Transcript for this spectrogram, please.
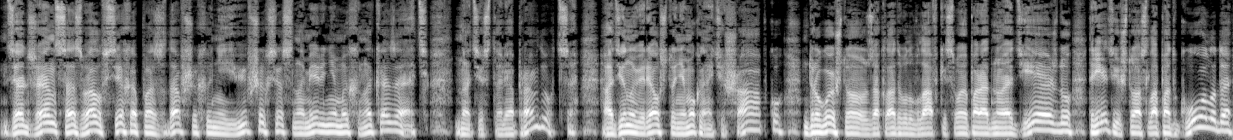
Дзяджен созвал всех опоздавших и не явившихся с намерением их наказать, но те стали оправдываться. Один уверял, что не мог найти шапку, другой, что закладывал в лавке свою парадную одежду, третий, что ослаб от голода,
